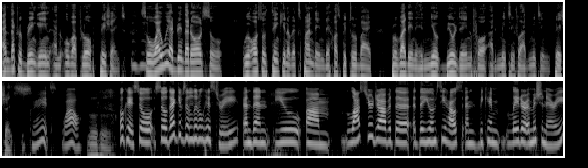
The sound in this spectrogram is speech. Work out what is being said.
And that will bring in an overflow of patients. Mm-hmm. So while we are doing that also, we're also thinking of expanding the hospital by providing a new building for admitting for admitting patients. Great. Wow. Mm-hmm. Okay, so so that gives a little history, and then you um, lost your job at the at the UMC house and became later a missionary.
